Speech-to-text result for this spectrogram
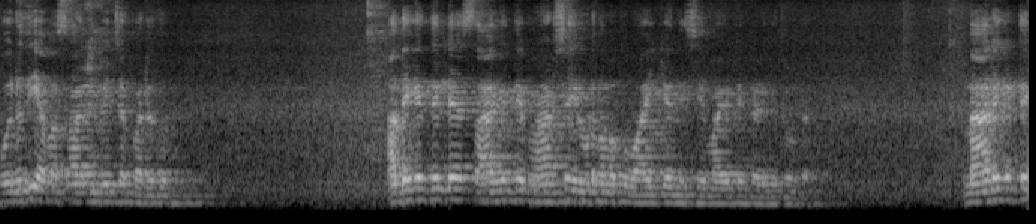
പൊരുതി അവസാനിപ്പിച്ച പലതും അദ്ദേഹത്തിന്റെ സാഹിത്യ ഭാഷയിലൂടെ നമുക്ക് വായിക്കാൻ നിശ്ചയമായിട്ടും കഴിഞ്ഞിട്ടുണ്ട്. നാലുകെട്ട്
